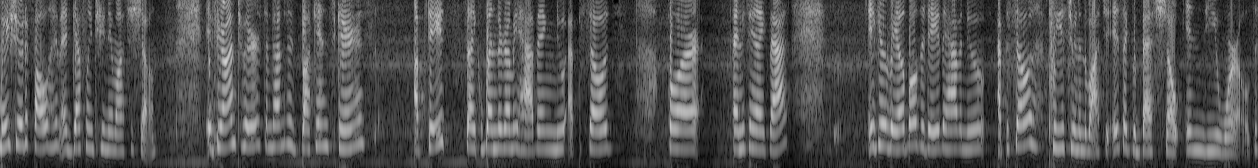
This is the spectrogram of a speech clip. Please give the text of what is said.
Make sure to follow him and definitely tune in and watch the show. If you're on Twitter, sometimes there's Bucket and Skinner's updates, like when they're going to be having new episodes or anything like that. If you're available the day they have a new episode, please tune in to watch it. It's like the best show in the world.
